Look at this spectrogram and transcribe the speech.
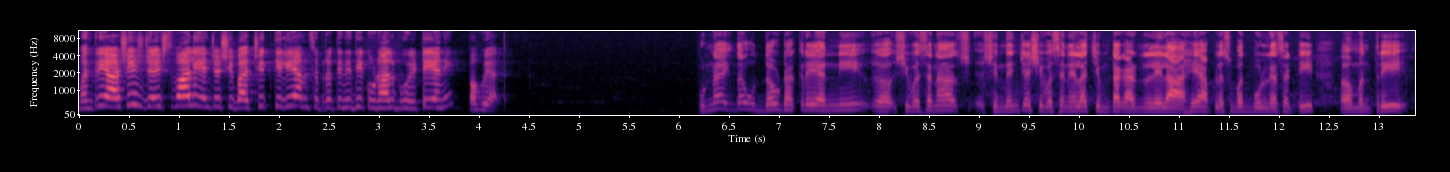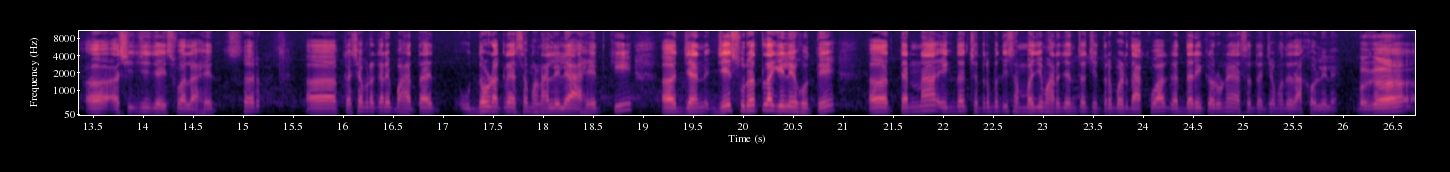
मंत्री आशिष जयस्वाल यांच्याशी बातचीत केली आहे. आमचे प्रतिनिधी कुणाल भोईटे यांनी. पाहुयात. पुन्हा एकदा उद्धव ठाकरे यांनी शिवसेना शिंदेच्या शिवसेनेला चिमटा काढलेला आहे. आपल्यासोबत बोलण्यासाठी मंत्री आशिषजी जयस्वाल आहेत. सर कशा प्रकारे पाहतायत? उद्धव ठाकरे असं म्हणालेले आहेत की ज्यां जे सुरतला गेले होते त्यांना एकदा छत्रपती संभाजी महाराजांचा चित्रपट दाखवा. गद्दारी करू नये असं त्याच्यामध्ये दाखवलेलं आहे. बघा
